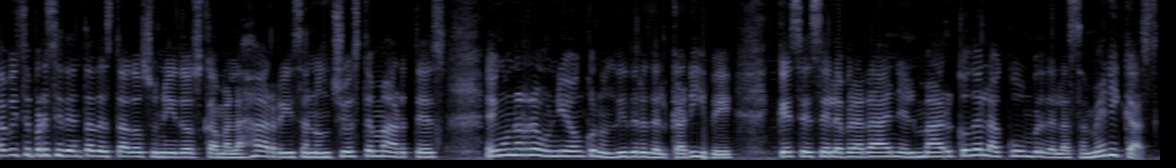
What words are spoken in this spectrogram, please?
La vicepresidenta de Estados Unidos, Kamala Harris, anunció este martes en una reunión con los líderes del Caribe que se celebrará en el marco de la Cumbre de las Américas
